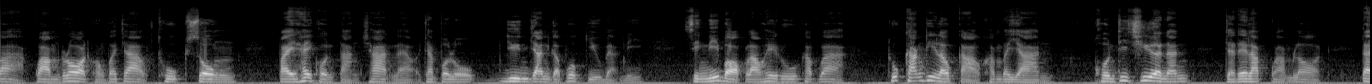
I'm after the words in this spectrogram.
ว่าความรอดของพระเจ้าถูกส่งไปให้คนต่างชาติแล้วอาจารย์โปโลยืนยันกับพวกกิวแบบนี้ สิ่งนี้บอกเราให้รู้ครับว่า ทุกครั้งที่เรากล่าวคำพยาน คนที่เชื่อนั้นจะได้รับความรอด แต่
